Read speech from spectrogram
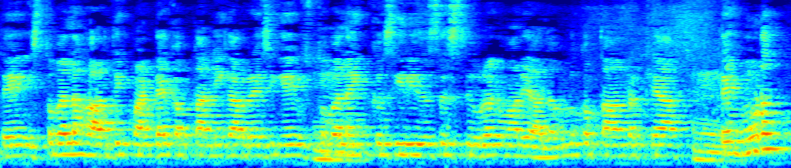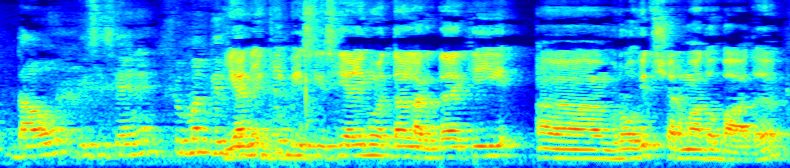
ਤੇ ਇਸ ਤੋਂ ਪਹਿਲਾਂ ਹਾਰਦਿਕ ਪਾਂਡਿਆ ਕਪਤਾਨੀ ਕਰ ਰਹੇ ਸੀਗੇ। ਉਸ ਤੋਂ ਪਹਿਲਾਂ ਇੱਕ ਸੀਰੀਜ਼ ਵਾਸਤੇ ਸੂਰਜ ਕੁਮਾਰ ਯਾਦਵ ਨੂੰ ਕਪਤਾਨ ਰੱਖਿਆ। ਤੇ ਹੁਣ ਦਾਓ BCCI ਨੇ ਸ਼ੁਭਮਨ ਗਿੱਲ ਯਾਨੀ ਕਿ BCCI ਨੂੰ ਇਦਾਂ ਲੱਗਦਾ ਹੈ ਕਿ ਅਮ, ਰੋਹਿਤ ਸ਼ਰਮਾ ਤੋਂ ਬਾਅਦ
